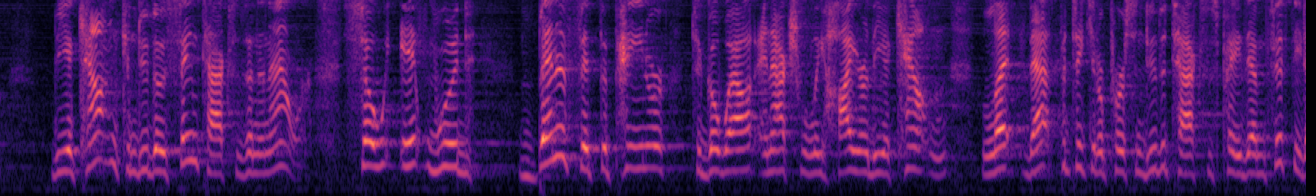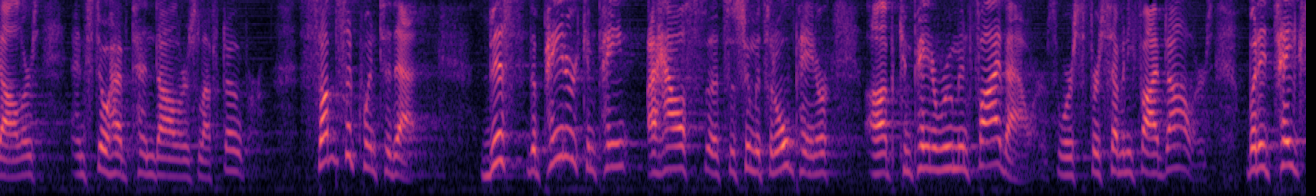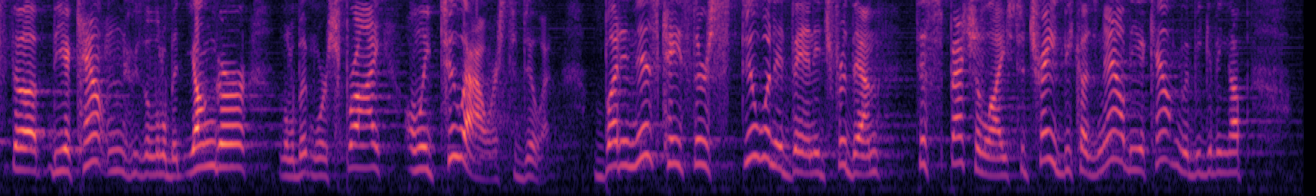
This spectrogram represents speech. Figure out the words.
The accountant can do those same taxes in an hour. So it would benefit the painter to go out and actually hire the accountant, let that particular person do the taxes, pay them $50, and still have $10 left over. Subsequent to that, this, the painter can paint a house, let's assume it's an old painter, uh, can paint a room in five hours or for $75. But it takes the, the accountant, who's a little bit younger, a little bit more spry, only two hours to do it. But in this case, there's still an advantage for them to specialize, to trade, because now the accountant would be giving up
